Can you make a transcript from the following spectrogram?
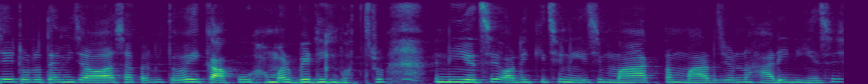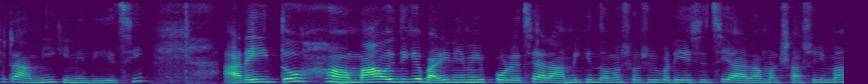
যে টোটোতে আমি যাওয়া আসা করি তো এই কাকু আমার বেডিংপত্র নিয়েছে অনেক কিছু নিয়েছি। মা একটা মার জন্য হাড়ি নিয়েছে সেটা আমিই কিনে দিয়েছি। আর এই তো হ্যাঁ, মা ওইদিকে বাড়ি নেমে পড়েছে আর আমি কিন্তু আমার শ্বশুর বাড়ি এসেছি আর আমার শাশুড়ি মা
